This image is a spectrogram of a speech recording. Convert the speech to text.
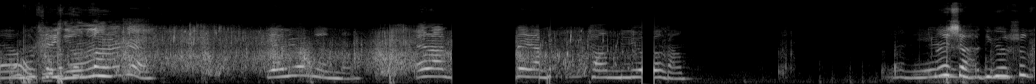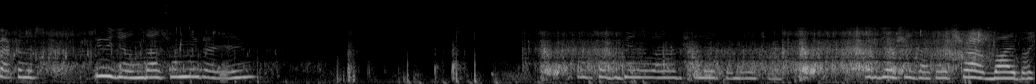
Ee, bu şey kurtardı. Geliyorum yanına. Herhalde yani tam biliyorsam. Yani Neyse hadi görüşürüz arkadaşlar. Bir videonun daha sonuna gelelim. Yoksa bu gene bana bir şeyler yapmaya çalışıyor. Hadi görüşürüz arkadaşlar. Bay bay.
